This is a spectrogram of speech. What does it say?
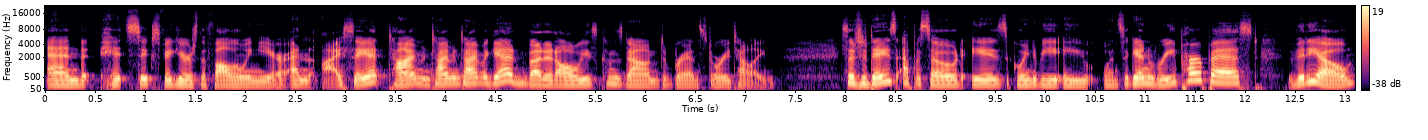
and hit six figures the following year. And I say it time and time and time again, but it always comes down to brand storytelling. So today's episode is going to be a once again repurposed video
